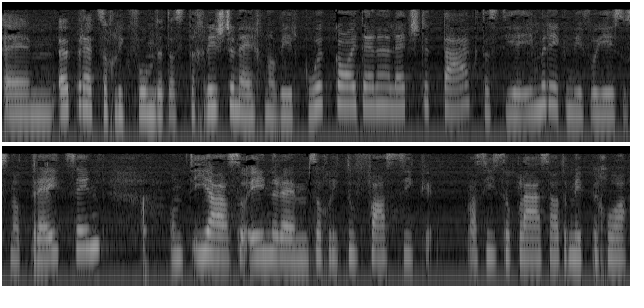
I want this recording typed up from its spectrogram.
Ähm, jemand hat so ein gefunden, dass den Christen eigentlich noch wird gut gehen in diesen letzten Tagen, dass die immer irgendwie von Jesus noch getragen sind. Und ich habe so eher ähm, so ein bisschen die Auffassung, was ich so gelesen habe, mitbekommen habe,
